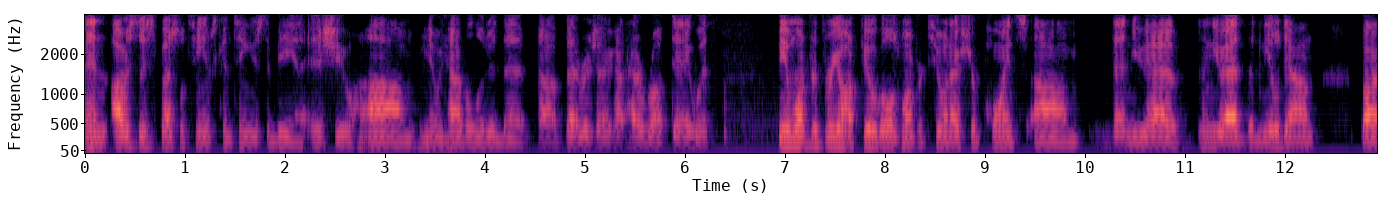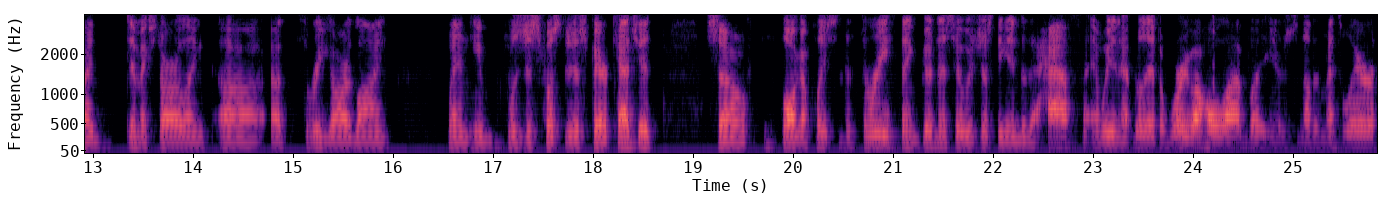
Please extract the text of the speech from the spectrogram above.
and obviously special teams continues to be an issue. Um, you know, we kind of alluded that uh, Bettridge had, had, a rough day with being one for three on field goals, one for two on extra points. Um, then you have then you add the kneel down by Dim Starling uh, at the three yard line when he was just supposed to just fair catch it. So ball got placed at the three. Thank goodness it was just the end of the half, and we didn't have, really have to worry about a whole lot. But you know, just another mental error.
